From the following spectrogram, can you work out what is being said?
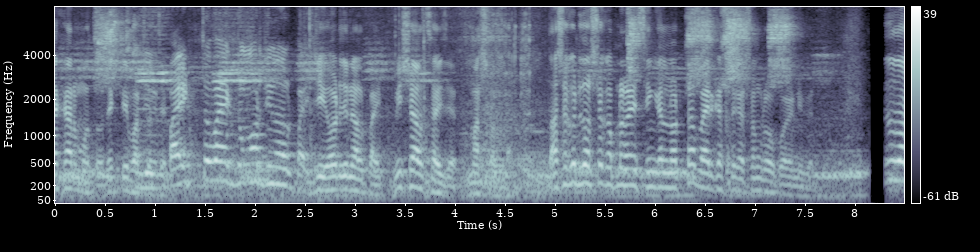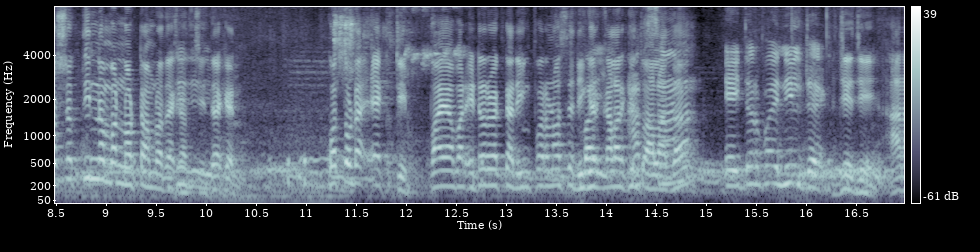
দেখার মতো দেখতে পাচ্ছেন। পাইপ তো ভাই একদম অরিজিনাল জি অরিজিনাল বিশাল সাইজের মার্শাল্লাহ আশা করি দর্শক আপনারা এই সিঙ্গেল নটটা বাইরের কাছ থেকে সংগ্রহ করে নেবেন। দর্শক তিন নম্বর নটটা আমরা দেখাচ্ছি দেখেন। কতটা অ্যাক্টিভ পায়ে আবার এটারও একটা রিং পরানো আছে রিংয়ের কালার কিন্তু আলাদা। এইটার পায়ে নীল ট্যাগ জি জি। আর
